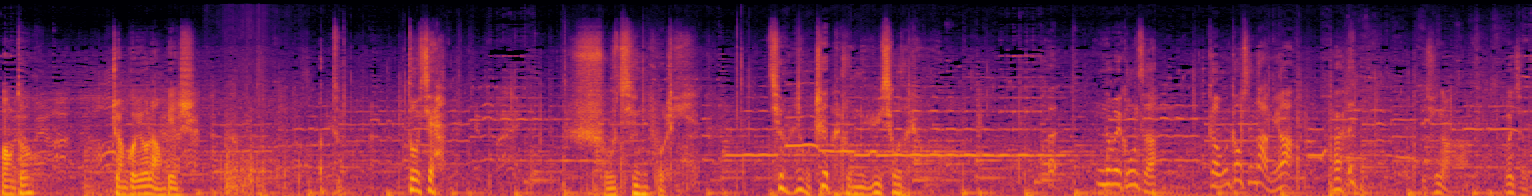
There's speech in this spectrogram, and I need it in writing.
往东，转过幽廊便是。多多谢。如今武林，竟然有这般忠于欲修的人物。那位公子，敢问高姓大名啊？哎，你去哪儿？问清楚。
